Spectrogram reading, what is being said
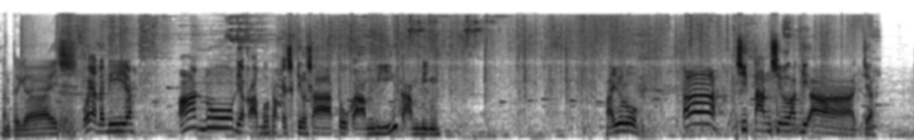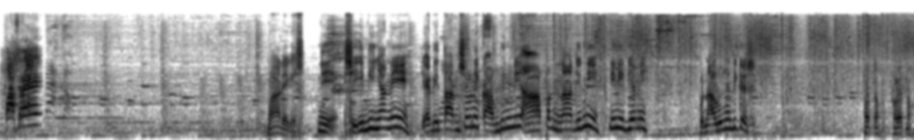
Santai guys. Weh ada dia. Aduh, dia kabur pakai skill satu kambing, kambing. Ayo lu. Ah, si Tansil lagi aja. Pasre. Mana deh guys? Nih si ininya nih, si Edi Tansil nih kambing nih apa? Dia nih, ini dia nih. Benalunya nih guys. Lihat tuh, lihat tuh.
